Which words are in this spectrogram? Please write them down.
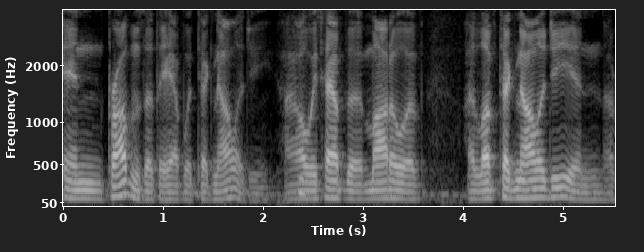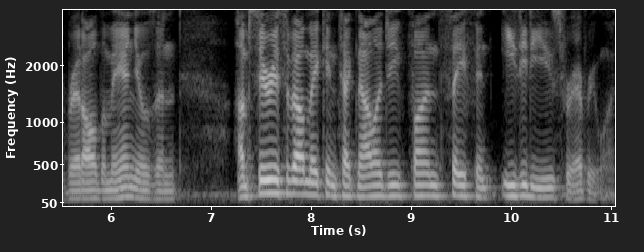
and problems that they have with technology. I always have the motto of, I love technology and I've read all the manuals and I'm serious about making technology fun, safe, and easy to use for everyone.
